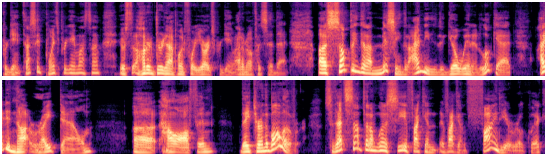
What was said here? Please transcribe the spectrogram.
per game. Did I say points per game last time? It was 139.4 yards per game. I don't know if I said that. Uh, something that I'm missing that I needed to go in and look at I did not write down uh, how often they turn the ball over. So that's something I'm going to see if I can if I can find here real quick.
